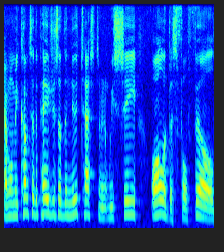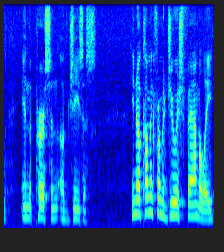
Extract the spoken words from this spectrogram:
And when we come to the pages of the New Testament, we see all of this fulfilled in the person of Jesus. You know, coming from a Jewish family,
